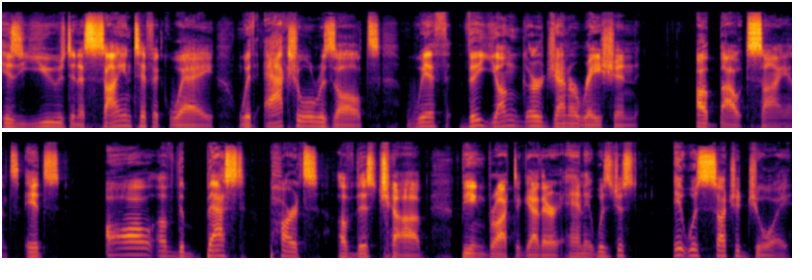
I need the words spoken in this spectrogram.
is used in a scientific way with actual results with the younger generation about science. It's all of the best parts of this job being brought together and it was just It was such a joy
